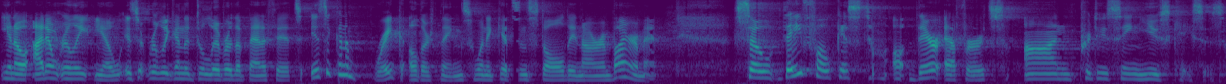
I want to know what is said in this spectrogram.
you know, I don't really, you know, is it really going to deliver the benefits? Is it going to break other things when it gets installed in our environment? So they focused uh, their efforts on producing use cases,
